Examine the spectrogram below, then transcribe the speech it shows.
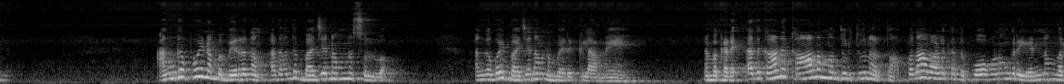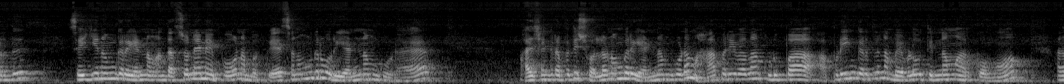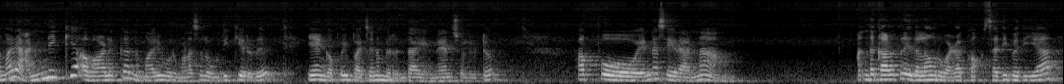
அங்கே போய் நம்ம விரதம் அதை வந்து பஜனம்னு சொல்லுவாள் அங்கே போய் பஜனம் நம்ம இருக்கலாமே. நம்ம கடை அதுக்கான காலம் வந்துருத்துன்னு அர்த்தம். அப்போ தான் அவளுக்கு அந்த போகணுங்கிற எண்ணம் வருது. செய்யணுங்கிற எண்ணம். அந்த சொன்னேனே இப்போது நம்ம பேசணுங்கிற ஒரு எண்ணம் கூட ஆதிசங்கரை பற்றி சொல்லணுங்கிற எண்ணம் கூட மகாபரிவாக தான் கொடுப்பா அப்படிங்கிறதுல நம்ம எவ்வளோ திண்ணமாக இருக்கோமோ அது மாதிரி அன்னைக்கு அவளுக்கு அந்த மாதிரி ஒரு மனசில் உதிக்கிறது. ஏன் அங்கே போய் பஜனம் இருந்தா என்னன்னு சொல்லிட்டு. அப்போது என்ன செய்கிறான்னா அந்த காலத்தில் இதெல்லாம் ஒரு வழக்கம். சதிபதியாக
